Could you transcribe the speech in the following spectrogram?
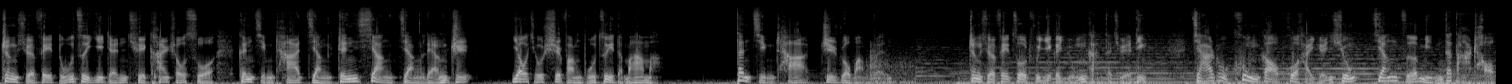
郑雪飞独自一人去看守所跟警察讲真相、讲良知，要求释放无罪的妈妈，但警察置若罔闻。郑雪飞做出一个勇敢的决定，加入控告迫害元凶江泽民的大潮。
